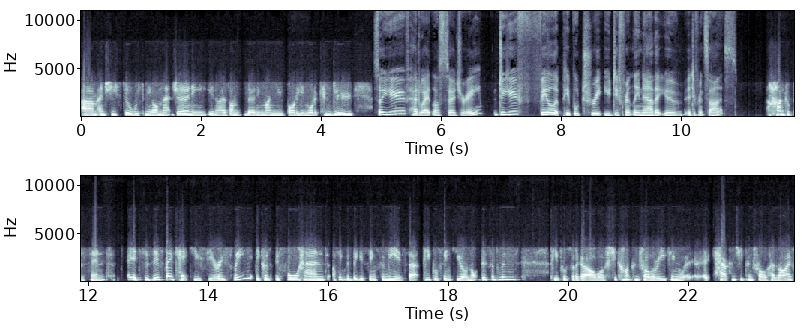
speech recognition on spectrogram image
Um, and she's still with me on that journey, you know, as I'm learning my new body and what it can do. So you've had weight loss surgery. Do you feel that people treat you differently now that you're a different size? 100%. It's as if they take you seriously because beforehand, I think the biggest thing for me is that people think you're not disciplined. People sort of go, oh, well, she can't control her eating. How can she control her life?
